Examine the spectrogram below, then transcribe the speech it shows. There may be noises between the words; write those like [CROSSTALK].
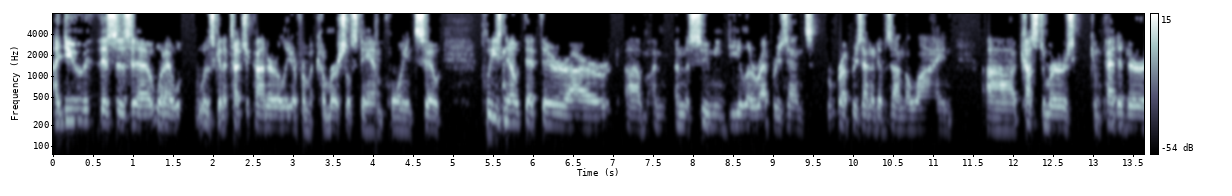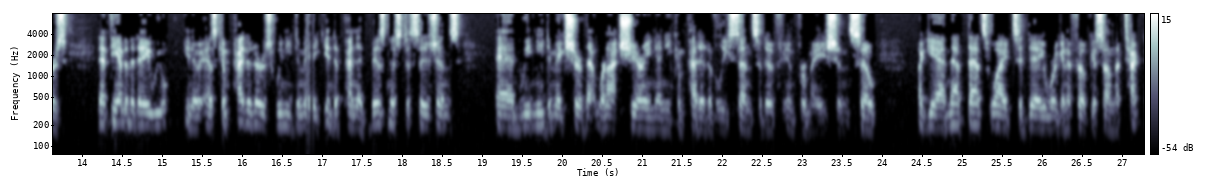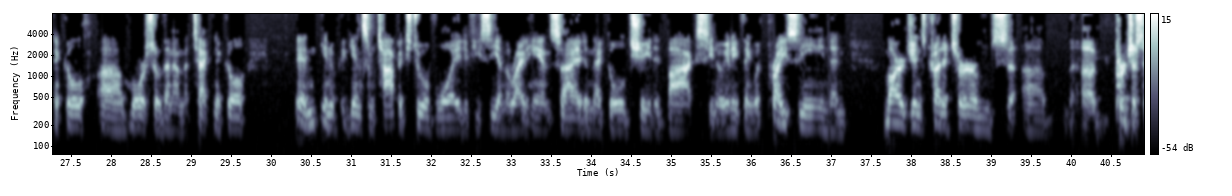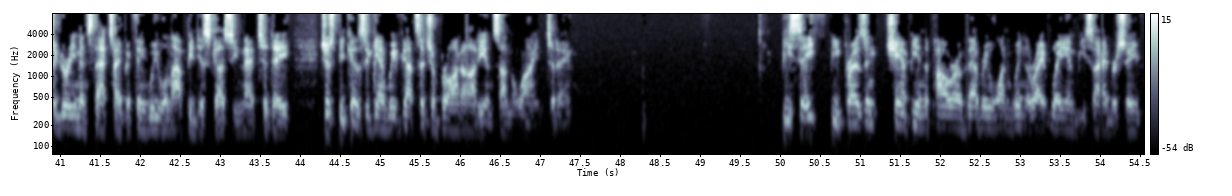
I do, this is uh, what I was going to touch upon earlier from a commercial standpoint. So please note that there are, um, I'm, I'm, assuming dealer represents representatives on the line, uh, customers, competitors. At the end of the day, we, you know, as competitors, we need to make independent business decisions and we need to make sure that we're not sharing any competitively sensitive information. So again, that that's why today we're going to focus on the technical uh, more so than on the technical and you know again some topics to avoid if you see on the right hand side in that gold shaded box you know anything with pricing and margins credit terms uh, uh, purchase agreements that type of thing we will not be discussing that today just because again we've got such a broad audience on the line today. Be safe be present champion the power of everyone win the right way and be cyber safe.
